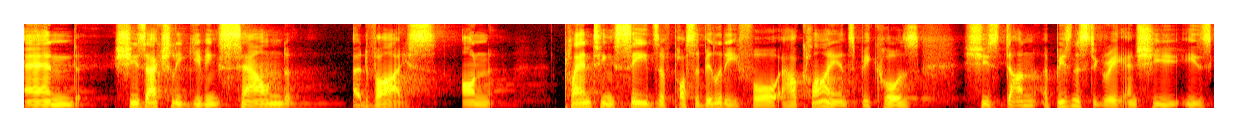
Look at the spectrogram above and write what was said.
And she's actually giving sound advice on planting seeds of possibility for our clients because she's done a business degree and she is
